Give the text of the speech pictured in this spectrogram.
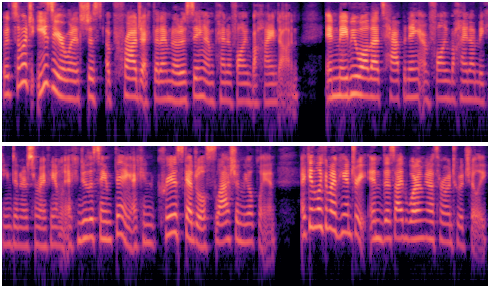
But it's so much easier when it's just a project that I'm noticing I'm kind of falling behind on. And maybe while that's happening, I'm falling behind on making dinners for my family. I can do the same thing. I can create a schedule slash a meal plan. I can look at my pantry and decide what I'm going to throw into a chili.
